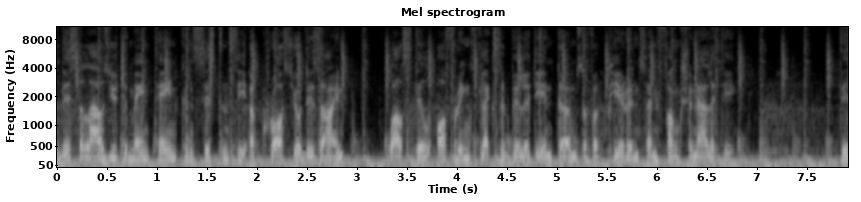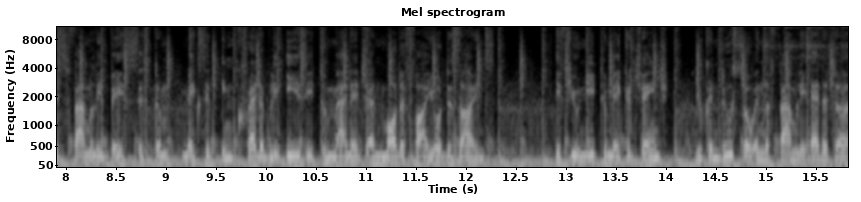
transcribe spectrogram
This allows you to maintain consistency across your design while still offering flexibility in terms of appearance and functionality. This family-based system makes it incredibly easy to manage and modify your designs. If you need to make a change, you can do so in the family editor,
